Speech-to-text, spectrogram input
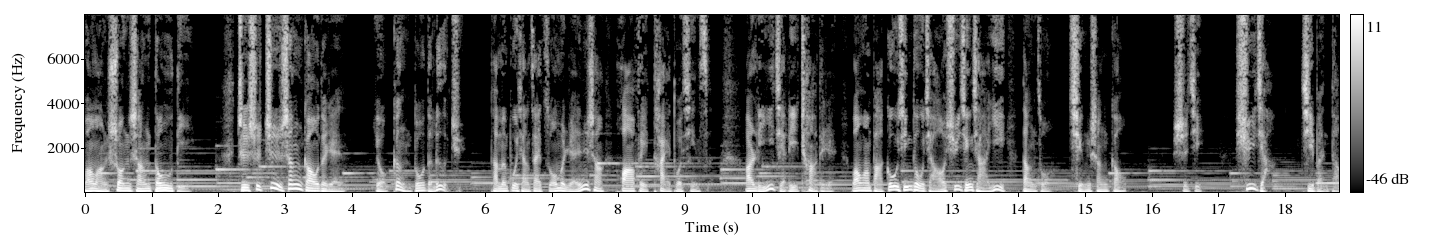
往往双商都低，只是智商高的人有更多的乐趣，他们不想在琢磨人上花费太多心思，而理解力差的人往往把勾心斗角、虚情假意当作情商高，实际，虚假基本等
